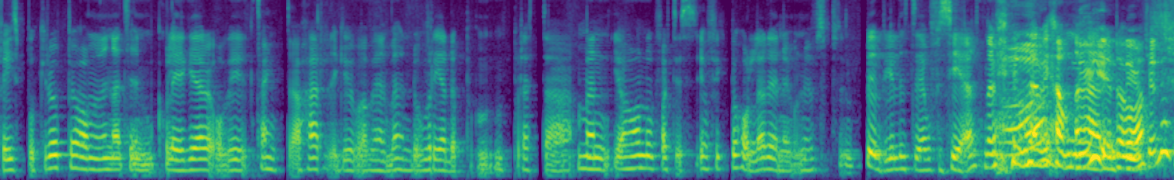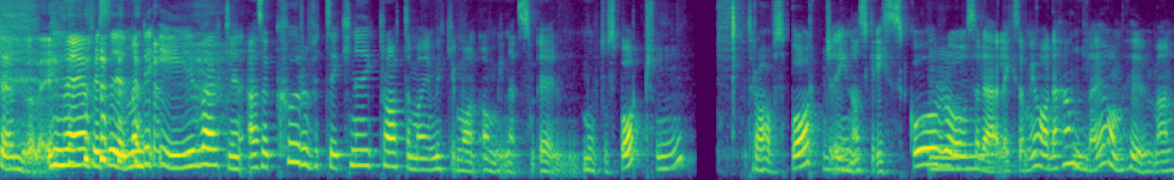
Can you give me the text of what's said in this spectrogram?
Facebookgrupp jag har med mina teamkollegor och vi tänkte herregud vad vi ändå vred på, på detta. Men jag har nog faktiskt, jag fick behålla det nu. Nu blev det ju lite officiellt när vi, ja, när vi hamnar här idag. Nu kan du inte ändra dig. Nej precis, men det är ju verkligen, alltså kurvteknik pratar man ju mycket om i eh, motorsport. Mm. Travsport, mm. inom skridskor mm. och sådär. Liksom. Ja, det handlar ju om hur man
